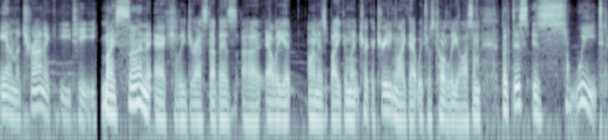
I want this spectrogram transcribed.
animatronic ET. My son actually dressed up as uh, Elliot on his bike and went trick-or-treating like that, which was totally awesome. But this is sweet.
